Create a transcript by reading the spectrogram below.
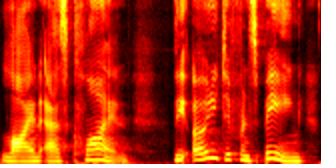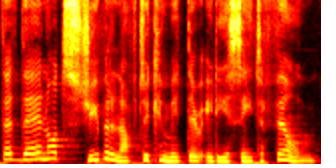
line as Kline. The only difference being that they're not stupid enough to commit their idiocy to film.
